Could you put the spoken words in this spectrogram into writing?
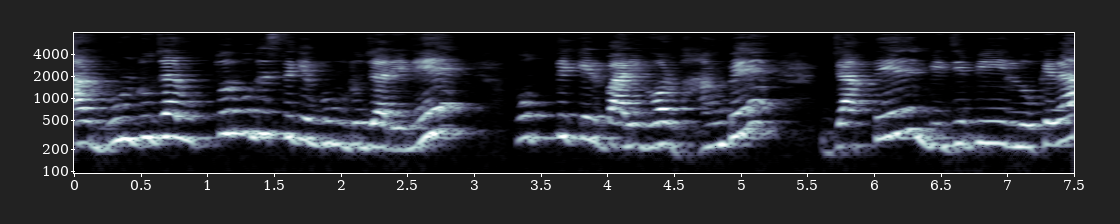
আর বুলডুজার উত্তরপ্রদেশ থেকে বুলডুজার এনে প্রত্যেকের বাড়িঘর ভাঙবে যাতে বিজেপি লোকেরা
